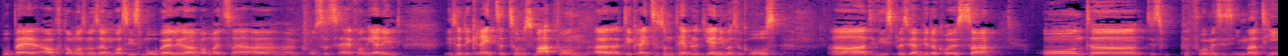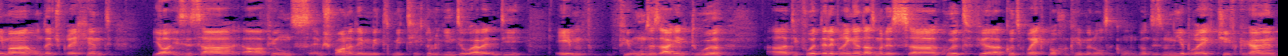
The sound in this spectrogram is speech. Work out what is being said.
wobei auch da muss man sagen, was ist Mobile? Ja? Wenn man jetzt ein, ein großes iPhone hernimmt, ist ja die Grenze zum Smartphone, äh, die Grenze zum Tablet ja nicht mehr so groß. Äh, die Displays werden wieder größer und äh, das Performance ist immer Thema und entsprechend ja, ist es auch, auch für uns spannend, mit, mit Technologien zu arbeiten, die eben für uns als Agentur äh, die Vorteile bringen, dass wir das äh, gut für ein kurzes Projekt machen können mit unseren Kunden. Bei uns ist noch nie ein Projekt schief gegangen.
